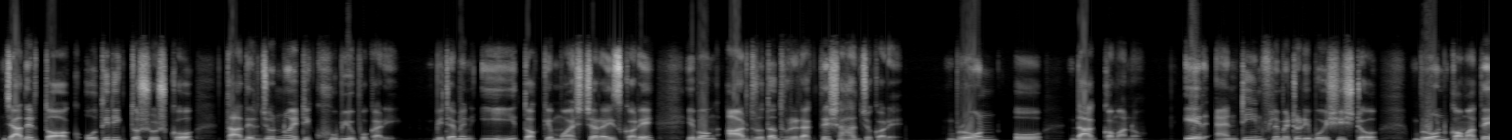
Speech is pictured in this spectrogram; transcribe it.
যাদের ত্বক অতিরিক্ত শুষ্ক, তাদের জন্য এটি খুবই উপকারী। ভিটামিন ই ত্বককে ময়েশ্চারাইজ করে এবং আর্দ্রতা ধরে রাখতে সাহায্য করে। ব্রণ ও দাগ কমানো। এর অ্যান্টি ইনফ্লেমেটরি বৈশিষ্ট্য ব্রণ কমাতে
